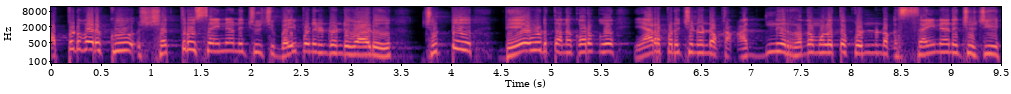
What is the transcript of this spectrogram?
అప్పటి వరకు శత్రు సైన్యాన్ని చూచి భయపడినటువంటి వాడు చుట్టూ దేవుడు తన కొరకు ఏర్పరిచిన ఒక అగ్ని రథములతో కూడిన ఒక సైన్యాన్ని చూచి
